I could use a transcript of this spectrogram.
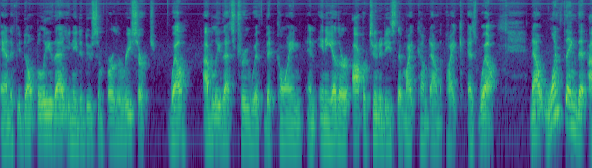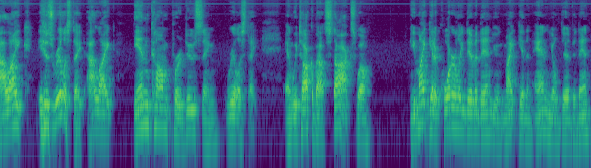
And if you don't believe that, you need to do some further research. Well, I believe that's true with Bitcoin and any other opportunities that might come down the pike as well. Now, one thing that I like is real estate. I like income producing real estate. And we talk about stocks. Well, you might get a quarterly dividend. You might get an annual dividend.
